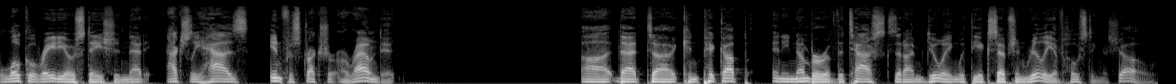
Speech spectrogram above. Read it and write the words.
local radio station that actually has infrastructure around it uh, that uh, can pick up any number of the tasks that I'm doing, with the exception really of hosting the show.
